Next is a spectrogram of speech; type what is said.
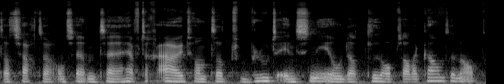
dat zag er ontzettend uh, heftig uit, want dat bloed in sneeuw, dat loopt alle kanten op.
